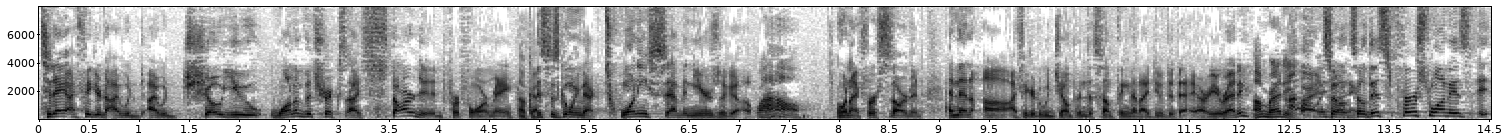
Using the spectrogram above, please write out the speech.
today I figured I would I would show you one of the tricks I started performing. Okay. This is going back 27 years ago Wow. When I first started. And then uh, I figured we'd jump into something that I do today. Are you ready? I'm ready. I'm All right, so, ready. so this first one is. It,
